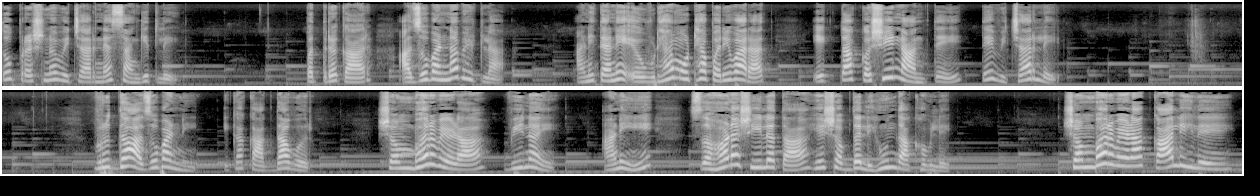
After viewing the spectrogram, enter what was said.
तो प्रश्न विचारण्यास सांगितले. पत्रकार आजोबांना भेटला आणि त्याने एवढ्या मोठ्या परिवारात एकता कशी नांदते ते विचारले. वृद्ध आजोबांनी एका कागदावर शंभर वेळा विनय आणि सहनशीलता हे शब्द लिहून दाखवले. शंभर वेळा का लिहिले?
